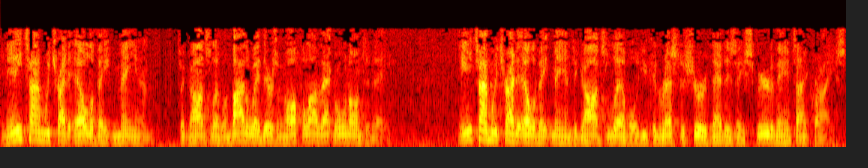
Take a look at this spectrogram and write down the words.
And anytime we try to elevate man to God's level, and by the way, there's an awful lot of that going on today. Anytime we try to elevate man to God's level, you can rest assured that is a spirit of Antichrist.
